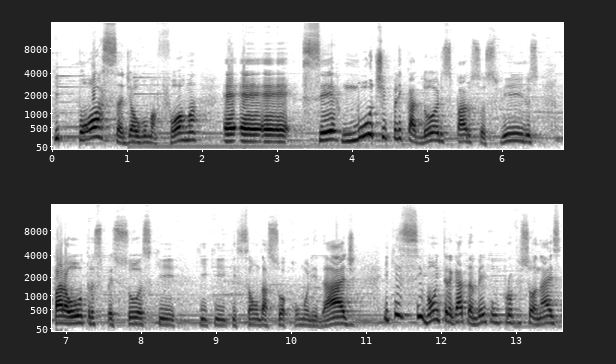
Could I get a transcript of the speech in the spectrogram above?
que possa, de alguma forma, é, é, é, ser multiplicadores para os seus filhos, para outras pessoas que que, que, que são da sua comunidade e que se vão entregar também com profissionais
